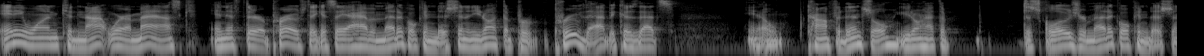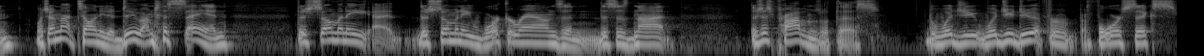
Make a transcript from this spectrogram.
anyone could not wear a mask and if they're approached, they could say I have a medical condition and you don't have to pr- prove that because that's you know, confidential. You don't have to disclose your medical condition, which I'm not telling you to do. I'm just saying there's so many uh, there's so many workarounds and this is not there's just problems with this. But would you would you do it for four, six,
